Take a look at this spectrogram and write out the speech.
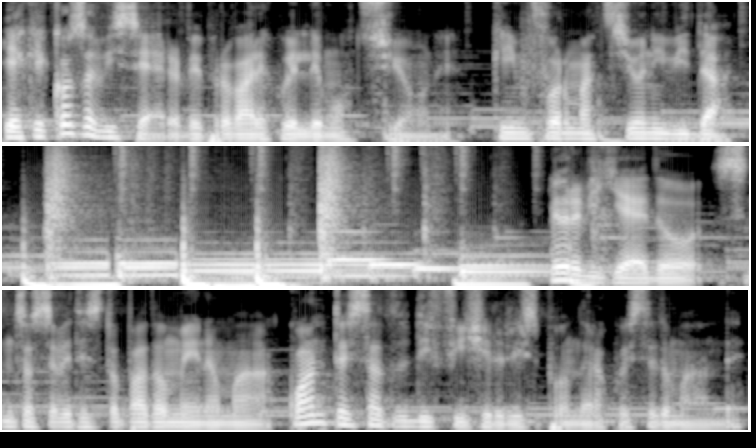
E a che cosa vi serve provare quell'emozione? Che informazioni vi dà? E ora vi chiedo, non so se avete stoppato o meno, ma quanto è stato difficile rispondere a queste domande?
